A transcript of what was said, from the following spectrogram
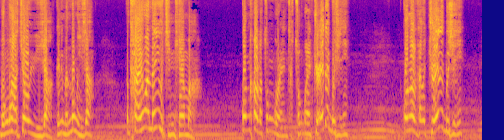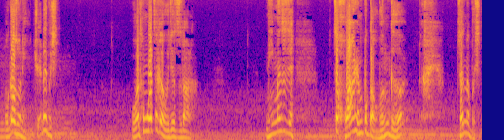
文化教育一下，给你们弄一下，台湾能有今天吗？光靠了中国人，中国人绝对不行！光靠了台湾绝对不行！我告诉你，绝对不行！我通过这个我就知道了，你们这些这华人不搞文革，哎呀，真的不行！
